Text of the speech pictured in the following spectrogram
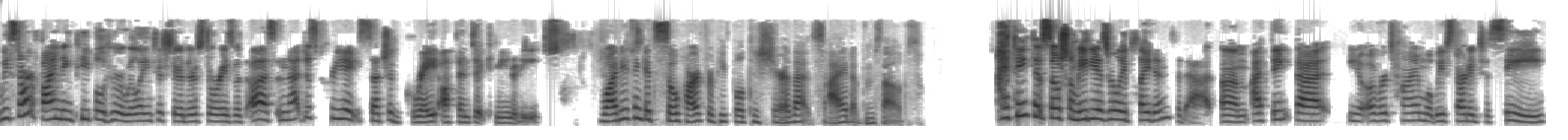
we start finding people who are willing to share their stories with us. And that just creates such a great, authentic community. Why do you think it's so hard for people to share that side of themselves? I think that social media has really played into that. Um, I think that, you know, over time, what we've started to see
